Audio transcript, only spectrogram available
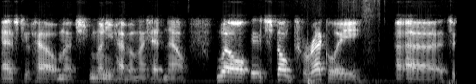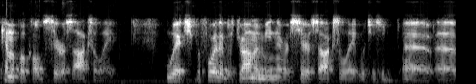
as to how much money you have on my head now. Well, it's spelled correctly. Uh, it's a chemical called cerous oxalate, which before there was Dramamine, there was cerous oxalate, which is a, uh,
